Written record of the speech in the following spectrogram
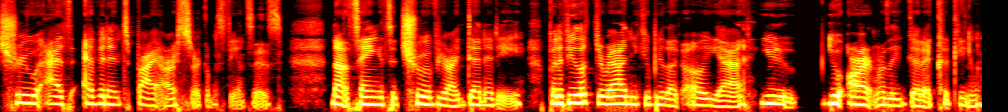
true as evidenced by our circumstances. Not saying it's a true of your identity, but if you looked around, you could be like, "Oh yeah, you you aren't really good at cooking,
